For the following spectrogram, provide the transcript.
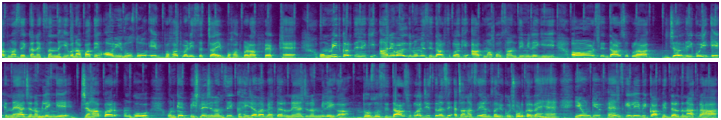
आत्मा से कनेक्शन नहीं बना पाते और ये दोस्तों एक बहुत बड़ी सच्चाई, बहुत बड़ा फैक्ट है। उम्मीद करते हैं कि आने वाले दिनों में सिद्धार्थ शुक्ला की आत्मा को शांति मिलेगी और सिद्धार्थ शुक्ला जल्द ही कोई एक नया जन्म लेंगे जहाँ पर उनको, उनके पिछले जन्म से कहीं ज़्यादा बेहतर नया जन्म मिलेगा। दोस्तों, सिद्धार्थ शुक्ला जिस तरह से अचानक से हम सभी को छोड़कर गए हैं, ये उनके फैंस के लिए भी काफ़ी दर्दनाक रहा।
